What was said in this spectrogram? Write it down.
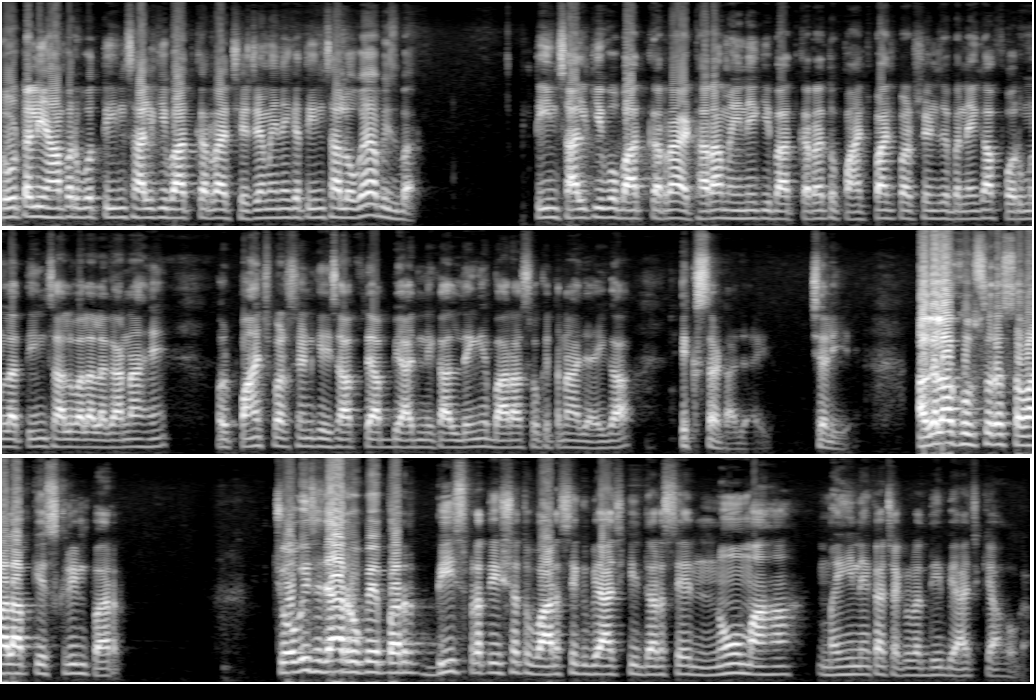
टोटल यहाँ पर वो तीन साल की बात कर रहा है। छह छह महीने के तीन साल हो गए अब इस बार? तीन साल की वो बात कर रहा है। अठारह महीने की बात कर रहा है तो पाँच पाँच परसेंट से बनेगा। फॉर्मूला तीन साल वाला लगाना है और पाँच परसेंट के हिसाब से आप ब्याज निकाल देंगे। बारह कितना आ जाएगा? इकसठ आ जाएगा। चलिए, अगला खूबसूरत सवाल आपकी स्क्रीन पर। चौबीस हज़ार रुपए पर बीस प्रतिशत वार्षिक ब्याज की दर से नौ माह महीने का चक्रवृद्धि ब्याज क्या होगा?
